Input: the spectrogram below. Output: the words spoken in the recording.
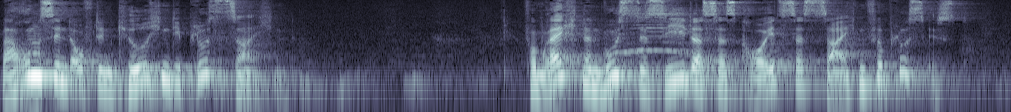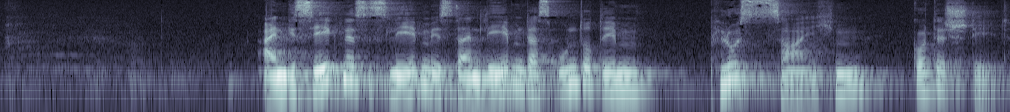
warum sind auf den Kirchen die Pluszeichen? Vom Rechnen wusste sie, dass das Kreuz das Zeichen für Plus ist. Ein gesegnetes Leben ist ein Leben, das unter dem Pluszeichen Gottes steht.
